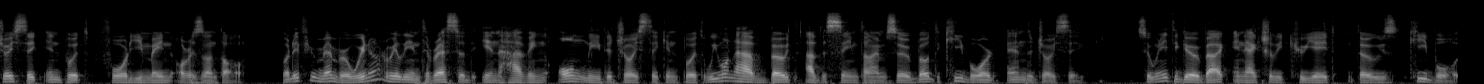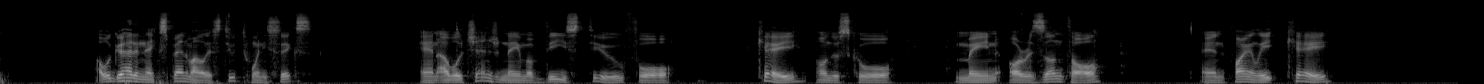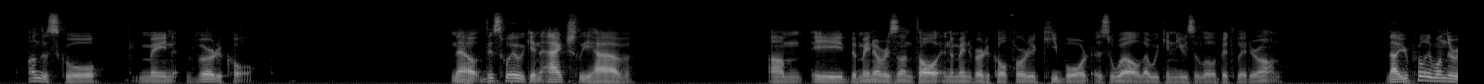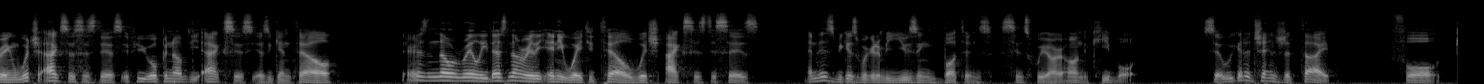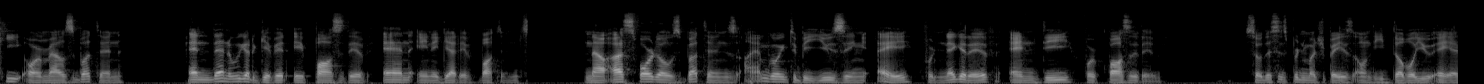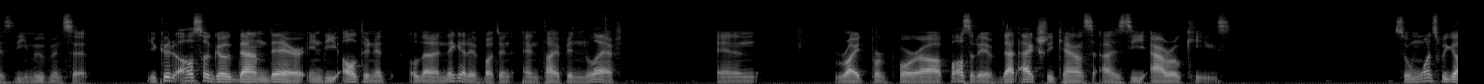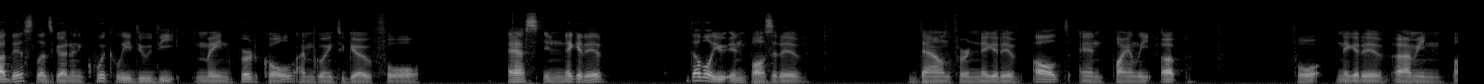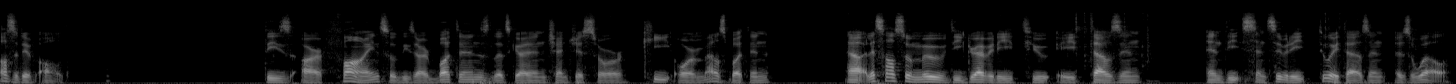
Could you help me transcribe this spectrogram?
joystick input for the main horizontal. But if you remember, we're not really interested in having only the joystick input. We want to have both at the same time, so both the keyboard and the joystick. So we need to go back and actually create those keyboard. I will go ahead and expand my list to 26 and I will change the name of these two for k underscore main horizontal and finally k underscore main vertical. Now this way we can actually have um, a the main horizontal and the main vertical for the keyboard as well that we can use a little bit later on. Now you're probably wondering which axis is this? If you open up the axis, as you can tell, there is no really there's not really any way to tell which axis this is. And this is because we're going to be using buttons since we are on the keyboard. So we gotta change the type for key or mouse button and then we gotta give it a positive and a negative button. Now as for those buttons, I am going to be using A for negative and D for positive. So this is pretty much based on the WASD movement set. You could also go down there in the alternate uh, negative button and type in left and right for, for uh, positive. That actually counts as the arrow keys. So once we got this, let's go ahead and quickly do the main vertical. I'm going to go for S in negative, W in positive, down for negative alt, and finally up for negative, I mean positive alt. these are fine so these are buttons let's go ahead and change this or key or mouse button uh, let's also move the gravity to a thousand and the sensitivity to a thousand as well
